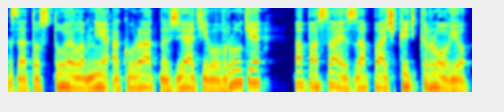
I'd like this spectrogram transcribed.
Зато стоило мне аккуратно взять его в руки, опасаясь запачкать кровью.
